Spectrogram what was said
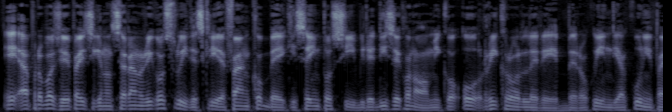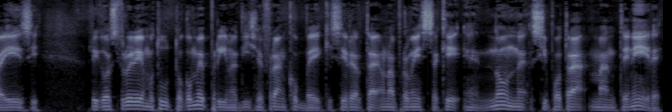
E a proposito dei paesi che non saranno ricostruiti, scrive Franco Becchi, se è impossibile, diseconomico o ricrollerebbero. Quindi alcuni paesi ricostruiremo tutto come prima, dice Franco Becchi, in realtà è una promessa che eh, non si potrà mantenere.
